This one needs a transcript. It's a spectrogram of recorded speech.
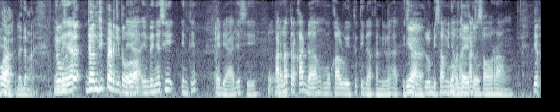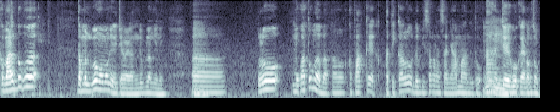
wah, udah jangan. Nggak, maksudnya jangan jiper gitu loh Iya, intinya sih intinya pede aja sih. Karena terkadang muka lu itu tidak akan dilihat di Iya, saat lu bisa menyamankan seseorang. ya kemarin tuh gue temen gue ngomong gini cewek kan dia bilang gini Hmm. lu muka tuh nggak bakal kepake ketika lu udah bisa ngerasa nyaman gitu anjay gue kayak langsung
